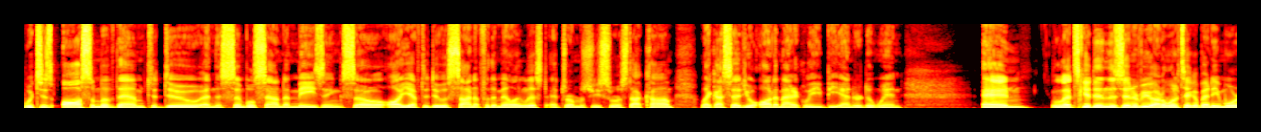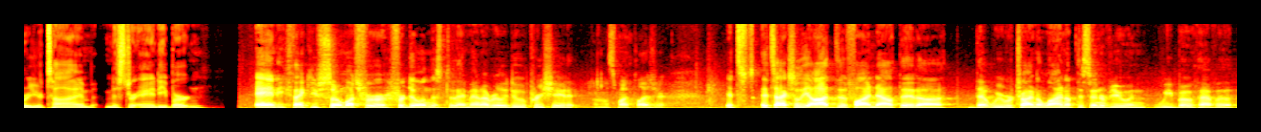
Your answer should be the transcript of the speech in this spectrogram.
which is awesome of them to do, and the cymbals sound amazing. So all you have to do is sign up for the mailing list at drummersresource.com. Like I said, you'll automatically be entered to win. And let's get in this interview. I don't want to take up any more of your time, Mr. Andy Burton. Andy, thank you so much for, for doing this today, man. I really do appreciate it. Oh, it's my pleasure. It's it's actually odd to find out that uh, that we were trying to line up this interview and we both have a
